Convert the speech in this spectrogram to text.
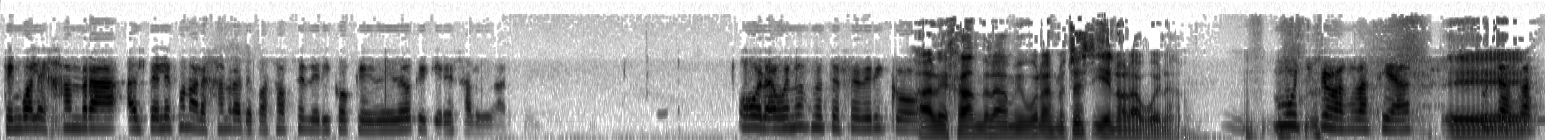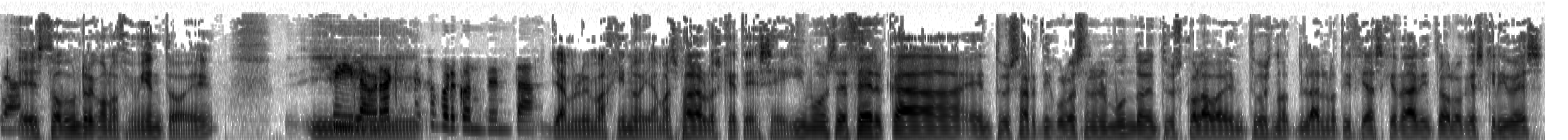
Tengo a Alejandra al teléfono. Alejandra, te paso a Federico Quevedo que quiere saludarte. Hola, buenas noches, Federico. Alejandra, muy buenas noches y enhorabuena. Muchísimas gracias. Eh, Muchas gracias. Es todo un reconocimiento, ¿eh? Sí, la verdad que estoy súper contenta. Ya me lo imagino. Y además para los que te seguimos de cerca en tus artículos en el mundo, en tus, en tus las noticias que dan y todo lo que escribes,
